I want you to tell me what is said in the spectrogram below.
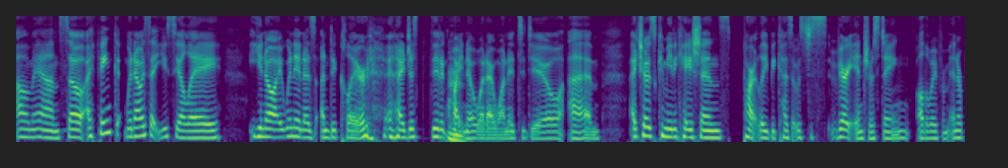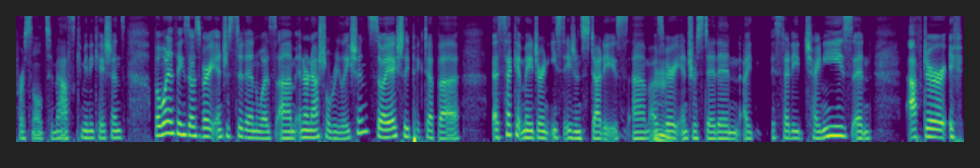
Oh man. So I think when I was at UCLA, you know, I went in as undeclared and I just didn't quite mm. know what I wanted to do. Um, I chose communications partly because it was just very interesting, all the way from interpersonal to mass communications. But one of the things I was very interested in was um, international relations. So I actually picked up a, a second major in East Asian studies. Um, I was mm. very interested in, I, I studied Chinese and after if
